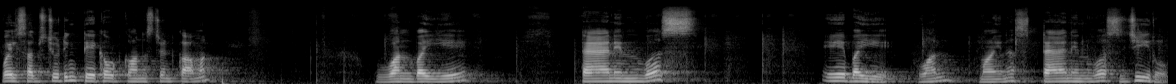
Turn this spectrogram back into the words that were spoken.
While substituting take out constant common. 1 by a tan inverse a by a. 1 minus tan inverse 0.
